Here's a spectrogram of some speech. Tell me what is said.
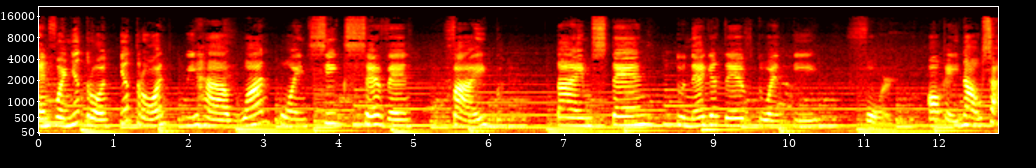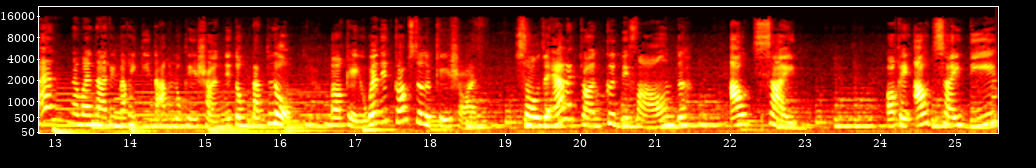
And for neutron, neutron, we have 1.675 times 10 to negative 24. Okay, now, saan naman natin makikita ang location nitong tatlo? Okay, when it comes to location, so the electron could be found outside. Okay, outside the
